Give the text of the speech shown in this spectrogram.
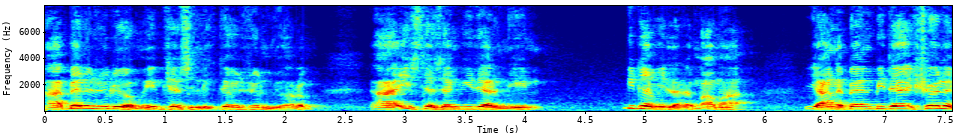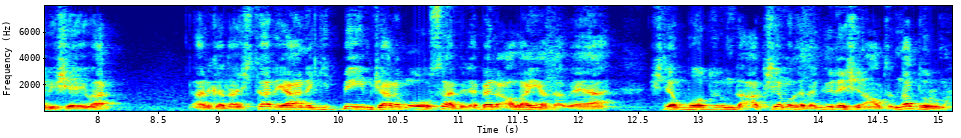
Ben üzülüyor muyum? Kesinlikle üzülmüyorum. İstesem gider miyim? Gidebilirim ama yani ben bir de şöyle bir şey var arkadaşlar. Yani gitme imkanım olsa bile ben Alanya'da veya işte Bodrum'da akşama kadar güneşin altında durmam.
